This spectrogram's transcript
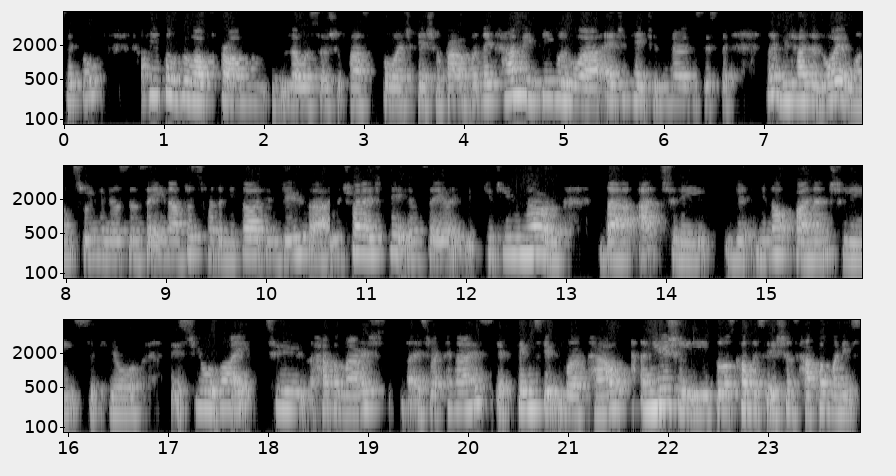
civil people who are from lower social class, poor educational background, but there can be people who are educated and know the system. I think we had a lawyer once ringing us and saying, I've just had a nikah, I didn't do that. We try to educate them and say, did you know that actually you're not financially secure? It's your right to have a marriage that is recognized if things didn't work out. And usually those conversations happen when it's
